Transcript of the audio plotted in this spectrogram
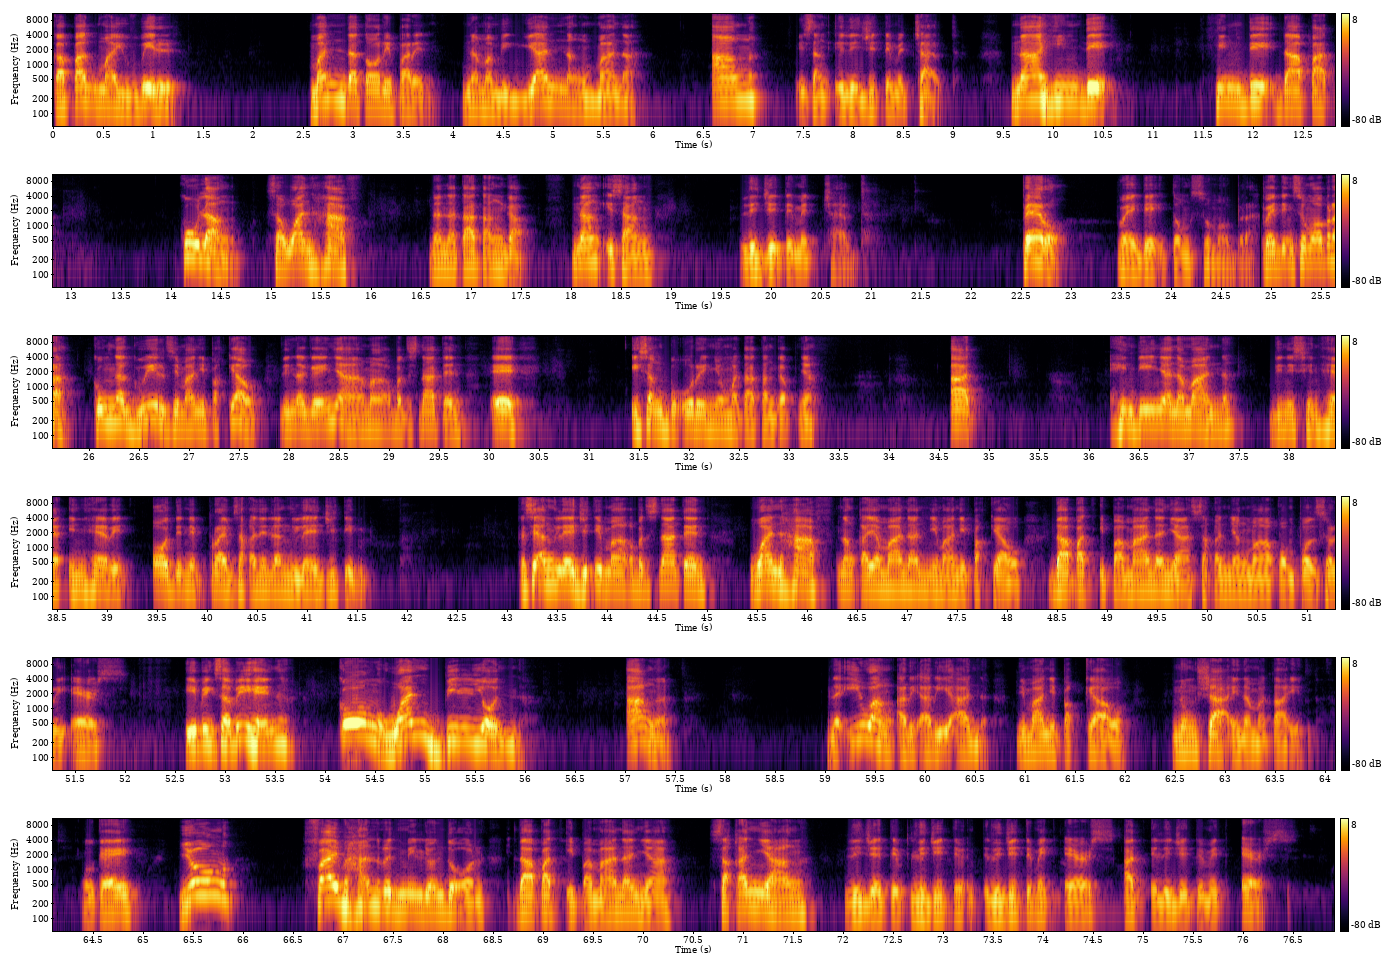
kapag may will, mandatory pa rin na mabigyan ng mana ang isang illegitimate child na hindi hindi dapat kulang sa one half na natatanggap ng isang legitimate child. Pero, pwede itong sumobra. Pwedeng sumobra. Kung nag-will si Manny Pacquiao, linagay niya, mga kabatas natin, eh, isang buo rin yung matatanggap niya. At, hindi niya naman dinis-inherit o diniprive sa kanilang legitim. Kasi ang legitim mga kabatas natin, one half ng kayamanan ni Manny Pacquiao dapat ipamana niya sa kanyang mga compulsory heirs. Ibig sabihin, kung 1 billion ang naiwang ari-arian ni Manny Pacquiao nung siya ay namatay. Okay? Yung 500 million doon dapat ipamana niya sa kanyang legitimate, legitimate, legitimate heirs at illegitimate heirs.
